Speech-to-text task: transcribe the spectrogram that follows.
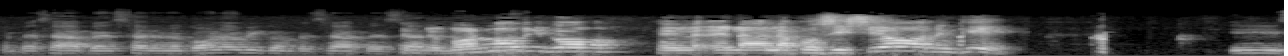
empezar a pensar en lo económico, empezar a pensar En lo en lo- económico, en, la- en la, la posición, ¿en qué? Y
